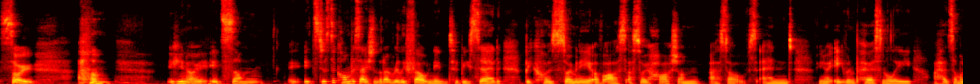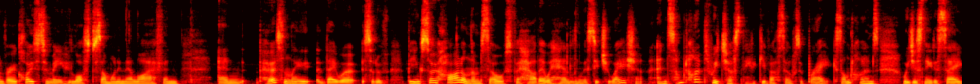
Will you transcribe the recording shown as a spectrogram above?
So, um, you know, it's um it's just a conversation that I really felt needed to be said because so many of us are so harsh on ourselves. And, you know, even personally, I had someone very close to me who lost someone in their life and and personally they were sort of being so hard on themselves for how they were handling the situation and sometimes we just need to give ourselves a break sometimes we just need to say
